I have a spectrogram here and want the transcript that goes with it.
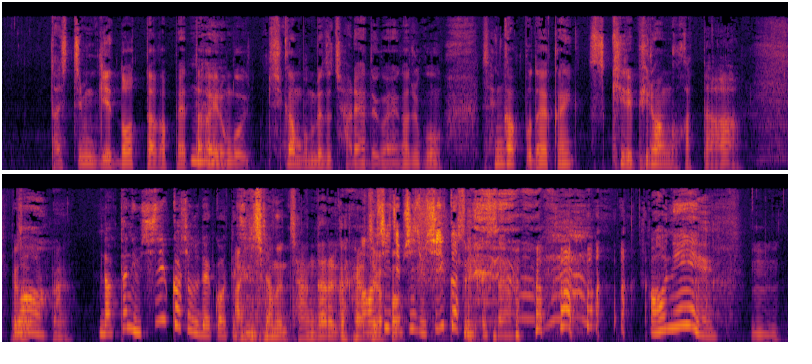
다시 찜기에 넣었다가 뺐다가 네. 이런 거 시간 분배도 잘해야 되고 해가지고 생각보다 약간 skill이 필요한 것 같다. 그래서 와. 네. 낙타님 시집 가셔도 될 것 같아요, 아니 진짜. 저는 장가를 가야죠. 아, 시집, 시집, 시집 갔으면 좋겠어요. 아니, 음,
